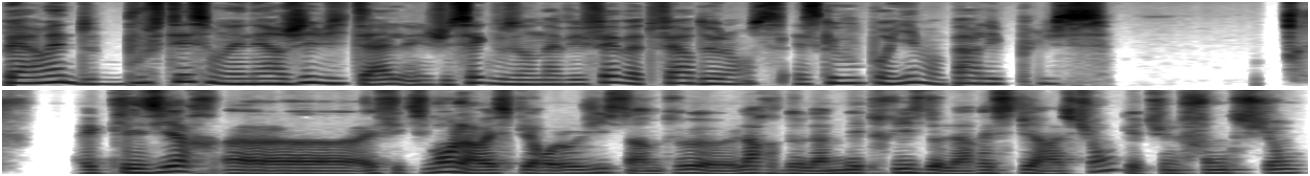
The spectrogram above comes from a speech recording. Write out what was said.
permettre de booster son énergie vitale et je sais que vous en avez fait votre fer de lance. Est-ce que vous pourriez m'en parler plus? Avec plaisir. Euh, effectivement, la respirologie, c'est un peu euh, l'art de la maîtrise de la respiration, qui est une fonction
